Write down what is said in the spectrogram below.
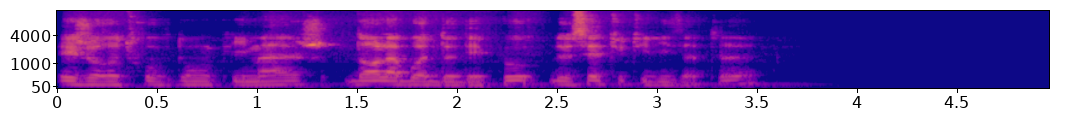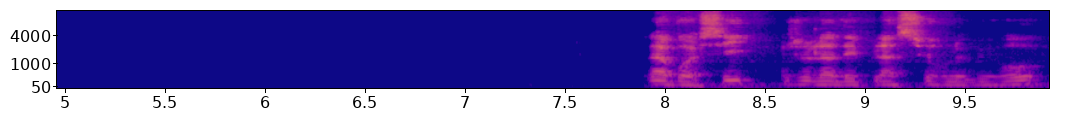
et je retrouve donc l'image dans la boîte de dépôt de cet utilisateur. La voici, je la déplace sur le bureau.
